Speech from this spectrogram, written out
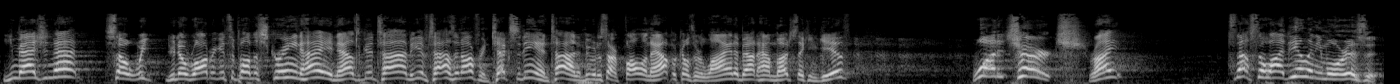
You imagine that? So we, you know, Robert gets up on the screen. Hey, now's a good time to give tithes and offering. Text it in, tithe. And people just start falling out because they're lying about how much they can give. What a church, right? It's not so ideal anymore, is it?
